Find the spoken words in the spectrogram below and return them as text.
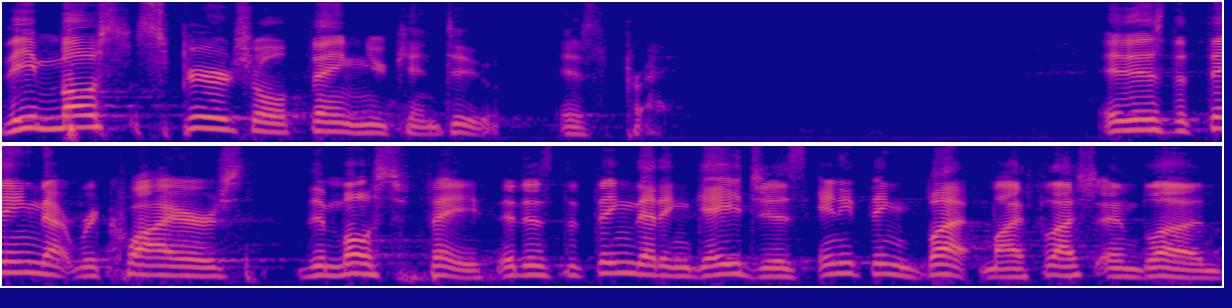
The most spiritual thing you can do is pray. It is the thing that requires the most faith. It is the thing that engages anything but my flesh and blood.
